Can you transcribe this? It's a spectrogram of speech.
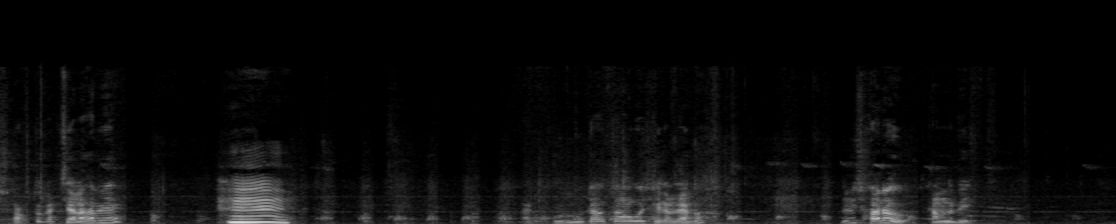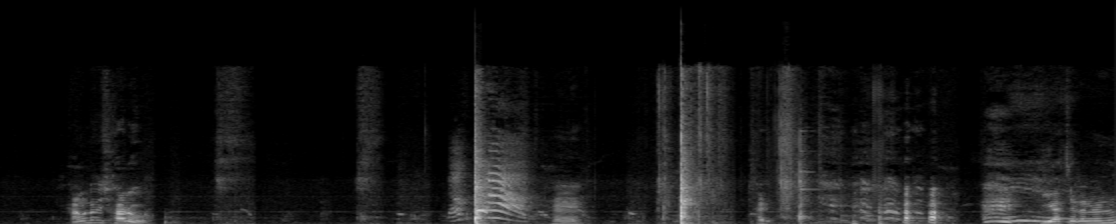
শক্ত কাঠ চালা হবে? হুম। গরুটাও তো আমাকে সেরকম দেখো। তুমি সরো সামনে দে। সামনে দে সরো। হ্যাঁ। কি আছে এটা নুনু?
